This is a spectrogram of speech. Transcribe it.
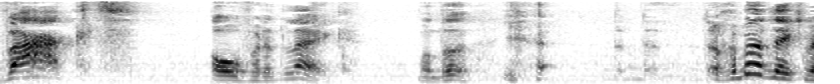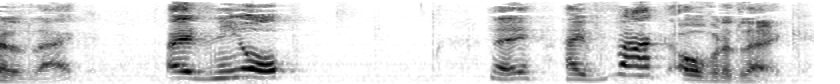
waakt over het lijk. Want er gebeurt niks met het lijk. Hij eet niet op. Nee, hij waakt over het lijk.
